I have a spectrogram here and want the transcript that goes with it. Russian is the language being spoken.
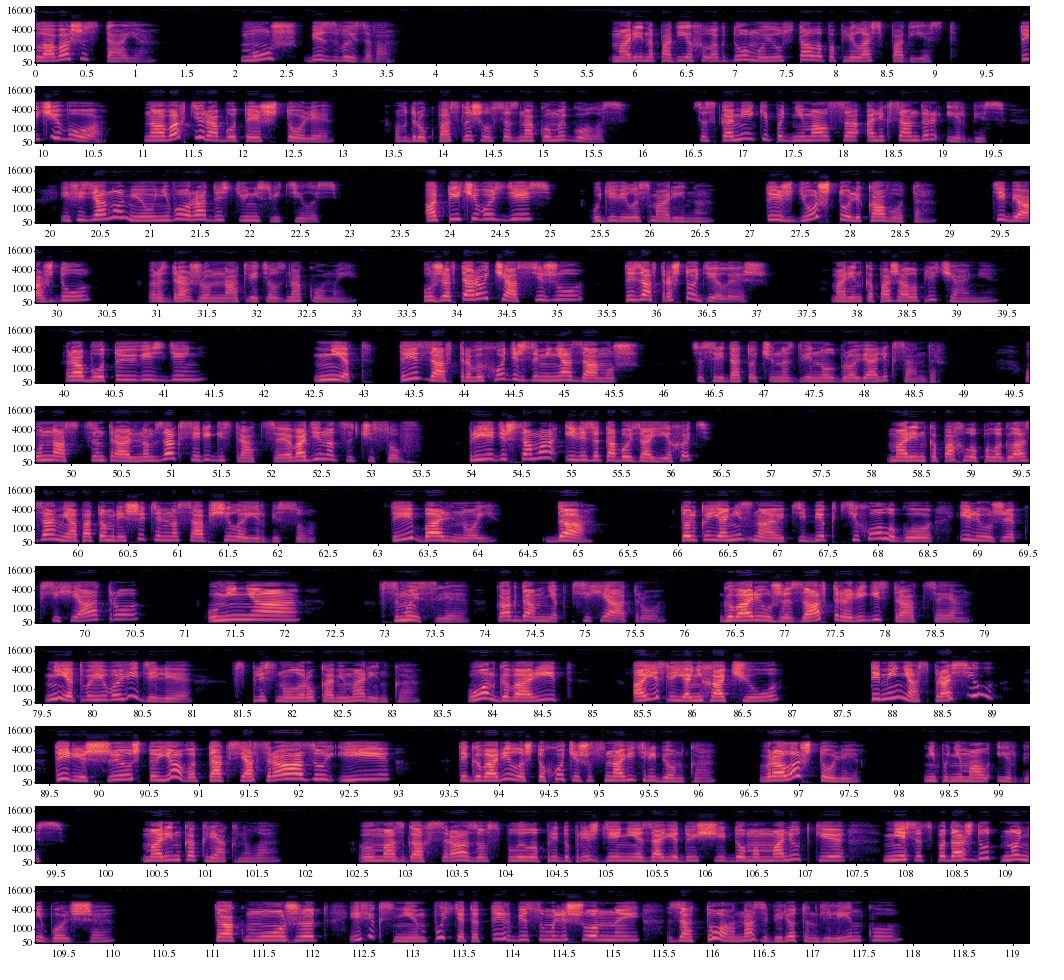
Глава шестая. Муж без вызова. Марина подъехала к дому и устало поплелась в подъезд. «Ты чего? На вахте работаешь, что ли?» Вдруг послышался знакомый голос. Со скамейки поднимался Александр Ирбис, и физиономия у него радостью не светилась. «А ты чего здесь?» – удивилась Марина. «Ты ждешь, что ли, кого-то?» «Тебя жду», — раздраженно ответил знакомый. «Уже второй час сижу. Ты завтра что делаешь?» Маринка пожала плечами. «Работаю весь день». «Нет, ты завтра выходишь за меня замуж», — сосредоточенно сдвинул брови Александр. «У нас в Центральном ЗАГСе регистрация в одиннадцать часов. Приедешь сама или за тобой заехать?» Маринка похлопала глазами, а потом решительно сообщила Ирбису. «Ты больной». «Да. Только я не знаю, тебе к психологу или уже к психиатру?» «У меня...» «В смысле? Когда мне к психиатру?» «Говорю же, завтра регистрация». «Нет, вы его видели?» – всплеснула руками Маринка. «Он говорит, а если я не хочу?» Ты меня спросил? Ты решил, что я вот так вся сразу и... Ты говорила, что хочешь усыновить ребенка. Врала, что ли? Не понимал Ирбис. Маринка крякнула. В мозгах сразу всплыло предупреждение заведующей домом малютки «Месяц подождут, но не больше». Так, может, и фиг с ним, пусть этот Ирбис умалишенный, зато она заберет Ангелинку.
